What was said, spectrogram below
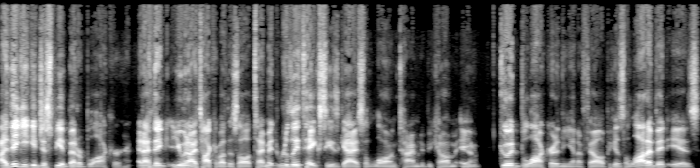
I think he could just be a better blocker. And I think you and I mm-hmm. talk about this all the time. It really takes these guys a long time to become a yeah. good blocker in the NFL because a lot of it is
